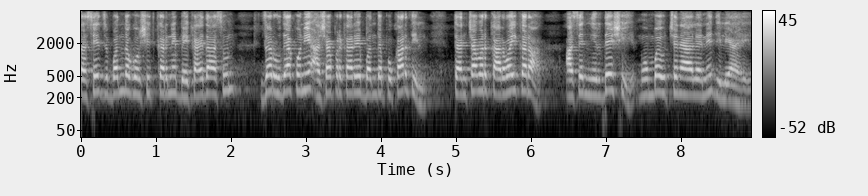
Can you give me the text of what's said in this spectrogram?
तसेच बंद घोषित करणे बेकायदा असून जर उद्या कोणी अशा प्रकारे बंद पुकारतील त्यांच्यावर कारवाई करा असे निर्देशही मुंबई उच्च न्यायालयाने दिले आहे.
